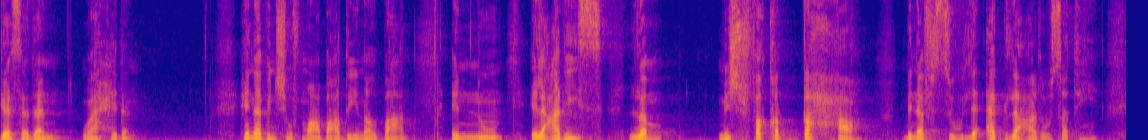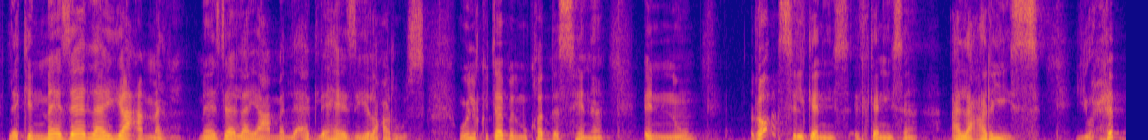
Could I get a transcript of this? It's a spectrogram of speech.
جسدا واحدا. هنا بنشوف مع بعضينا البعض إنه العريس لم مش فقط ضحى بنفسه لأجل عروسته لكن ما زال يعمل ما زال يعمل لأجل هذه العروس. ويقول الكتاب المقدس هنا إنه رأس الجنيس الكنيسة العريس يحب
